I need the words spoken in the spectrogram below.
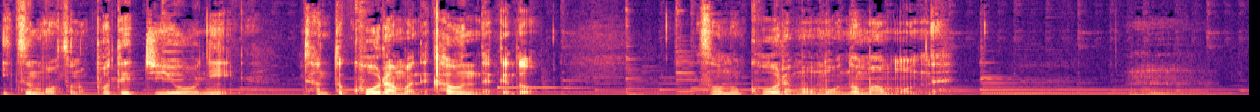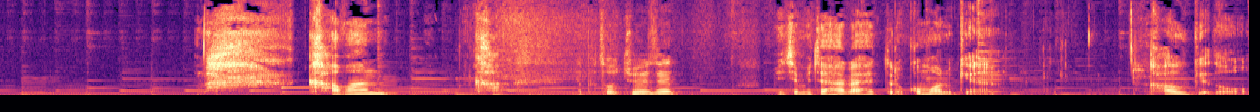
いつもそのポテチ用にちゃんとコーラまで買うんだけどそのコーラももう飲まんもんね。うん。まあ買わん。かやっぱ途中でめちゃめちゃ腹減ったら困るけん。買うけど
